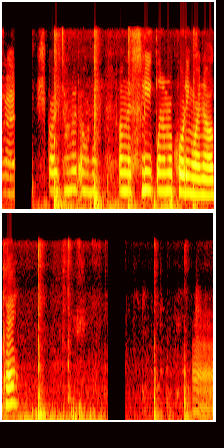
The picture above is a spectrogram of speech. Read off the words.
Okay. Guys, don't let. Oh no. I'm gonna sleep when I'm recording right now, okay? Uh.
